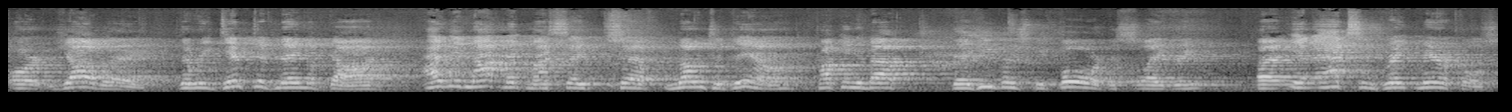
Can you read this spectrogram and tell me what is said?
or Yahweh, the redemptive name of God, I did not make myself known to them, talking about the Hebrews before the slavery, uh, in acts and great miracles.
